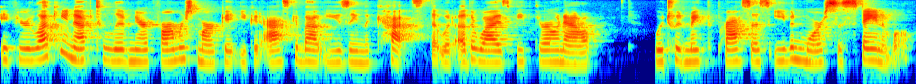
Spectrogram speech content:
if you're lucky enough to live near a farmer's market, you could ask about using the cuts that would otherwise be thrown out, which would make the process even more sustainable.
